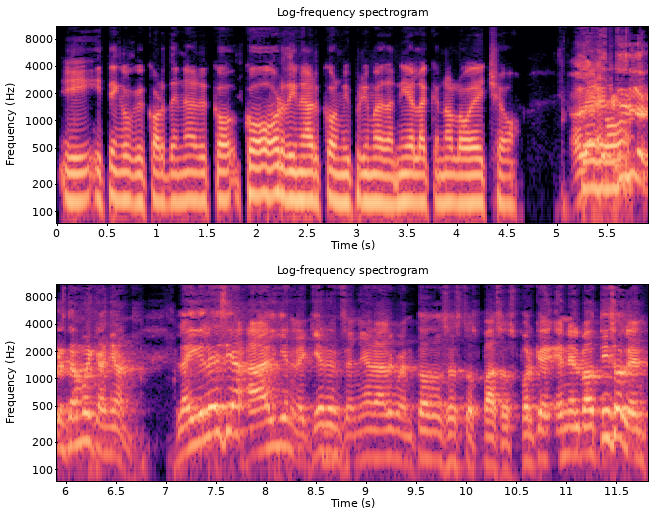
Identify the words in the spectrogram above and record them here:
Y, y tengo que coordinar, co- coordinar con mi prima Daniela, que no lo he hecho. O sea, Pero- eso es lo que está muy cañón. La iglesia a alguien le quiere enseñar algo en todos estos pasos, porque en el bautizo, le,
